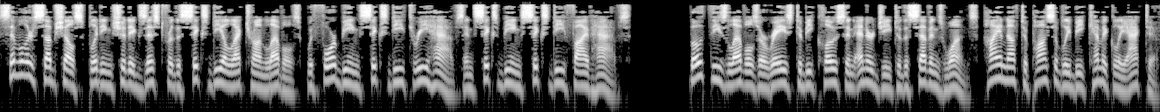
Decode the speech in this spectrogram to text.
Similar subshell splitting should exist for the 6d electron levels, with 4 being 6d 3 halves and 6 being 6d 5 halves. Both these levels are raised to be close in energy to the 7s ones, high enough to possibly be chemically active.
